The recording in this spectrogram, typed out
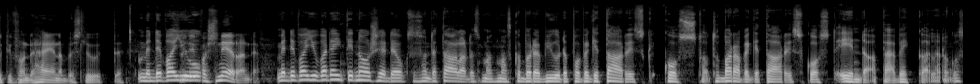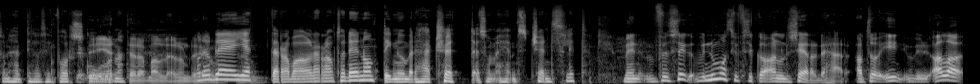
utifrån det här ena beslutet. Men det var Så det är ju, fascinerande. men det var ju, var det inte i något skede också som det talades om att man ska börja bjuda på vegetarisk kost, alltså bara vegetarisk kost en dag per vecka eller något sånt här till Helsingforsskolorna. jätterabalder om det. Och det blev jätterabalder. Alltså det är någonting nu med det här köttet som är hemskt känsligt. Men försök, nu måste vi försöka analysera det här. Alltså, alla,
